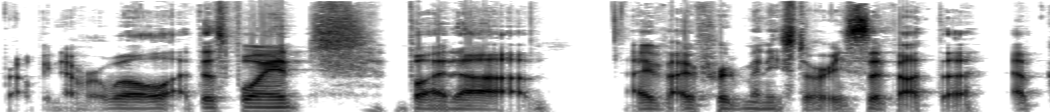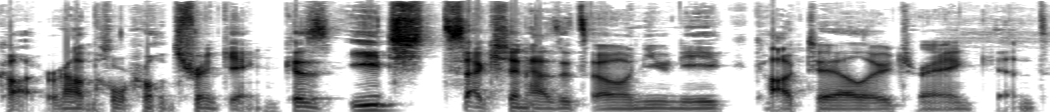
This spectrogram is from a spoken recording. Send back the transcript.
probably never will at this point. But um, I've I've heard many stories about the Epcot around the world drinking because each section has its own unique cocktail or drink, and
